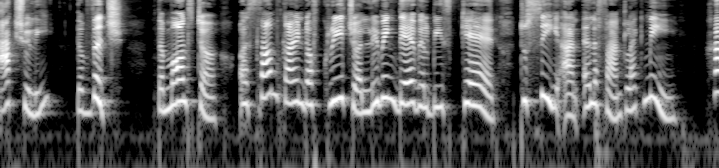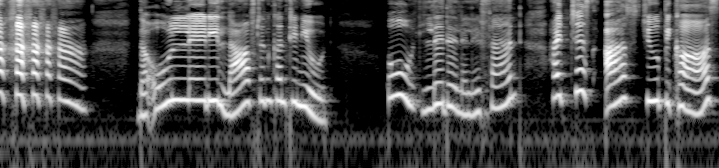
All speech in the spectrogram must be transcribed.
Actually, the witch, the monster, or some kind of creature living there will be scared to see an elephant like me. Ha ha ha ha ha. The old lady laughed and continued, Oh, little elephant, I just asked you because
